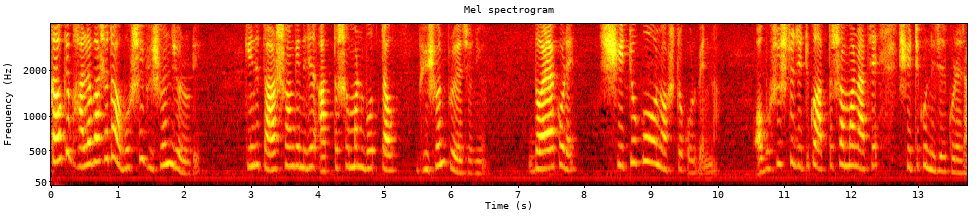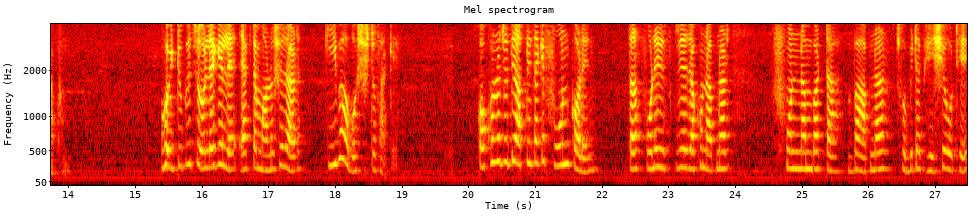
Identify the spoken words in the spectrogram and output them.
কাউকে ভালোবাসাটা অবশ্যই ভীষণ জরুরি। কিন্তু তার সঙ্গে নিজের আত্মসম্মান বোধটাও ভীষণ প্রয়োজনীয়। দয়া করে সেটুকুও নষ্ট করবেন না। অবশিষ্ট যেটুকু আত্মসম্মান আছে, সেটুকু নিজের করে রাখুন। ওইটুকু চলে গেলে একটা মানুষের আর কী বা অবশিষ্ট থাকে? কখনো যদি আপনি তাকে ফোন করেন, তার ফোনের স্ক্রিনে যখন আপনার ফোন নাম্বারটা বা আপনার ছবিটা ভেসে ওঠে,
